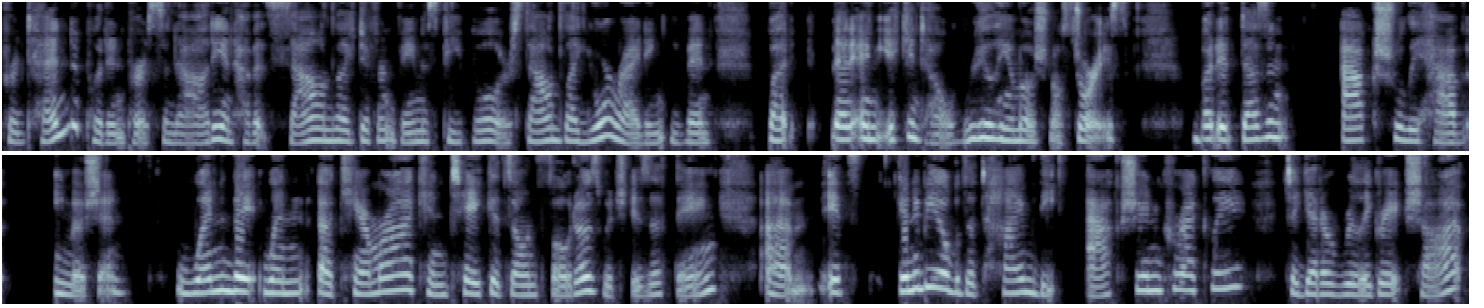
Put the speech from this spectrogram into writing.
pretend to put in personality and have it sound like different famous people or sound like your writing, even, but and, and it can tell really emotional stories, but it doesn't actually have emotion. When they when a camera can take its own photos, which is a thing, um, it's going to be able to time the action correctly to get a really great shot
